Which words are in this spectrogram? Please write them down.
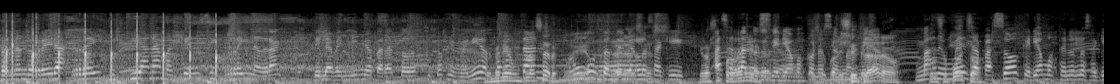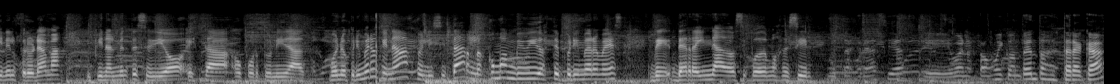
Fernando Herrera, rey y Kiana Mackenzie, reina drag de la Vendimia para Todos. Chicos, bienvenidos. ¿Cómo están? Un, placer. un gusto tenerlos aquí. Hace rato que queríamos conocerlos. Sí, claro. Más de un mes ya pasó, queríamos tenerlos aquí en el programa y finalmente se dio esta oportunidad. Bueno, primero que nada, felicitarlos. ¿Cómo han vivido este primer mes de, reinado, si podemos decir? Muchas gracias. Eh, bueno, estamos muy contentos de estar acá.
